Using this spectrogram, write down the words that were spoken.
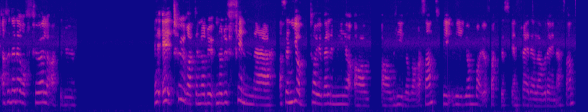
altså det der å føle at du Jeg, jeg tror at når du, når du finner Altså en jobb tar jo veldig mye av, av livet vårt. sant? Vi, vi jobber jo faktisk en tredjedel av døgnet. sant?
